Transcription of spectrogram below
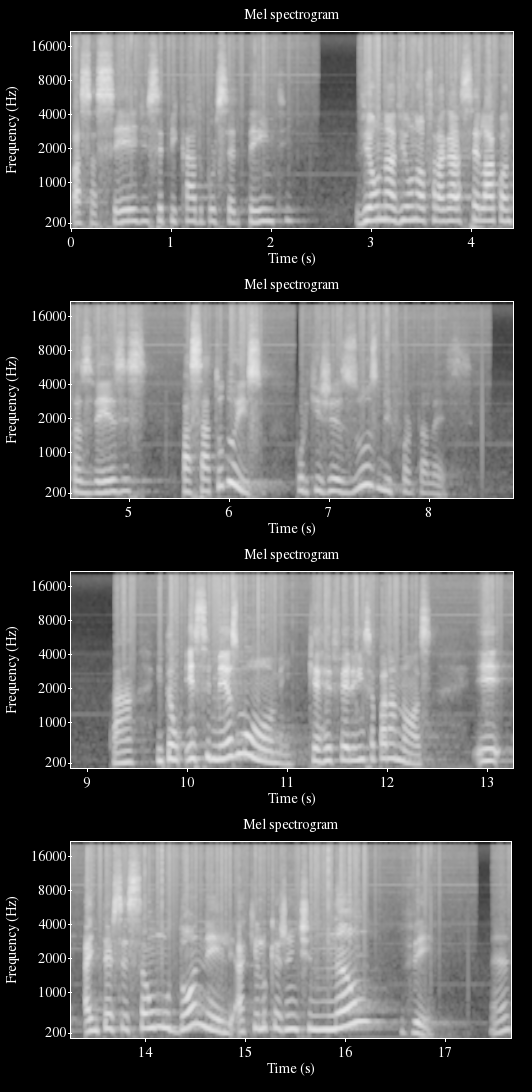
passar sede, ser picado por serpente, ver um navio naufragar sei lá quantas vezes, passar tudo isso, porque Jesus me fortalece. Tá? Então, esse mesmo homem, que é referência para nós, e a intercessão mudou nele aquilo que a gente não vê. Né?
